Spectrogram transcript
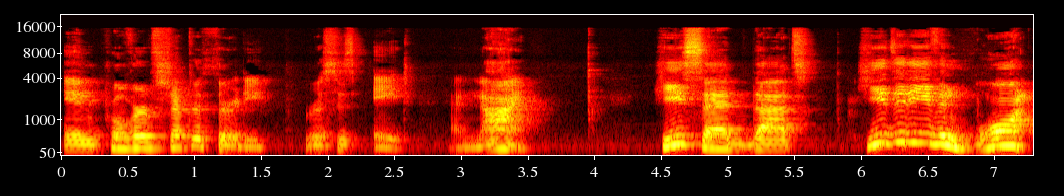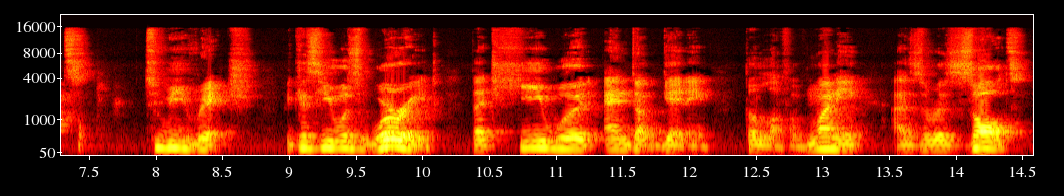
in Proverbs chapter 30, verses 8 and 9. He said that he didn't even want to be rich because he was worried that he would end up getting the love of money as a result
